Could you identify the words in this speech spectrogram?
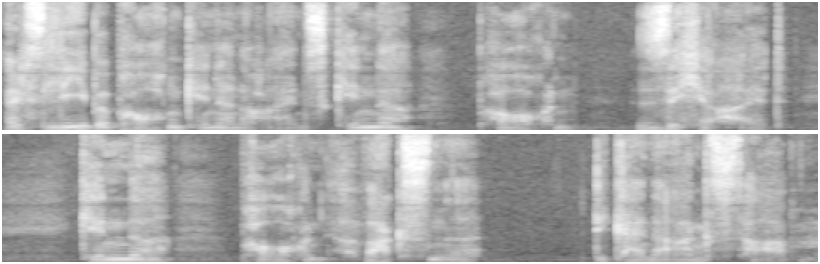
als Liebe brauchen Kinder noch eins. Kinder brauchen Sicherheit. Kinder brauchen Erwachsene, die keine Angst haben.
